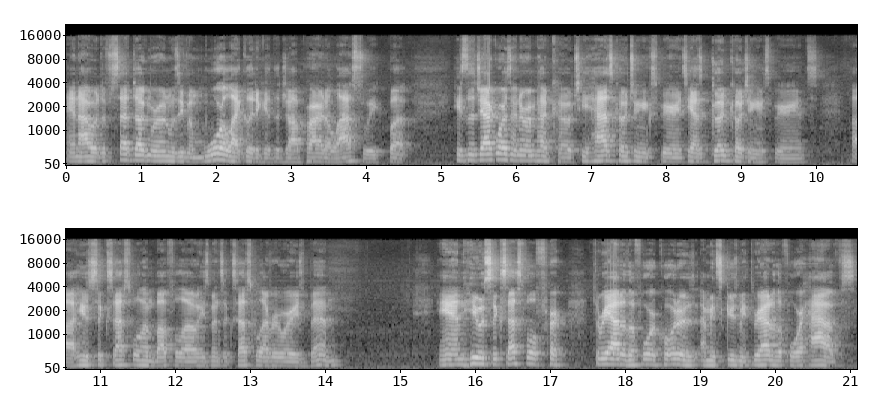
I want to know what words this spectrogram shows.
And I would have said Doug Marrone was even more likely to get the job prior to last week, but he's the Jaguars interim head coach. He has coaching experience, he has good coaching experience. Uh, he was successful in Buffalo, he's been successful everywhere he's been. And he was successful for three out of the four quarters, I mean, excuse me, three out of the four halves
